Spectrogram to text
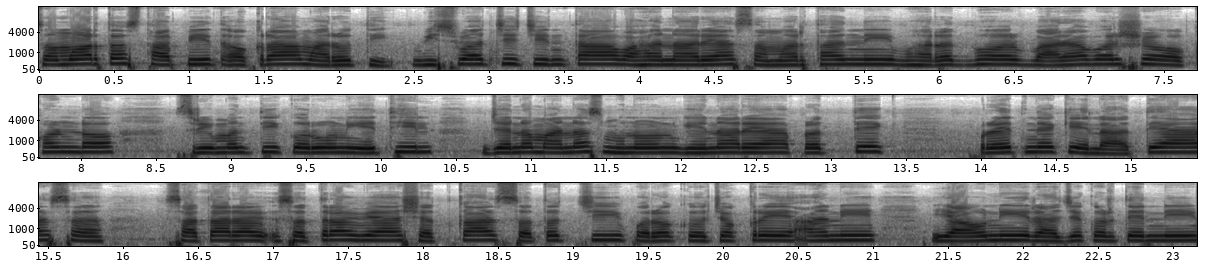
समर्थ स्थापित अकरा मारुती विश्वाची चिंता वाहणाऱ्या समर्थांनी भारतभर बारा वर्ष अखंड श्रीमंती करून येथील जनमानस म्हणून घेणाऱ्या प्रत्येक प्रयत्न केला. त्या सातारा सतराव्या शतकात सततची परकचक्रे आणि यावनी राज्यकर्त्यांनी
